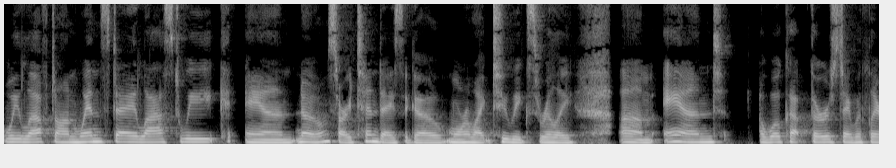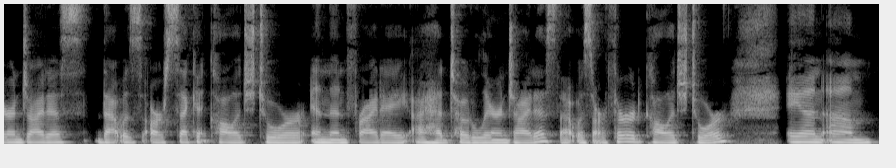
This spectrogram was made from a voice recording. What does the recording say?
we left on Wednesday last week, and no, I'm sorry, 10 days ago, more like two weeks really. Um, and I woke up Thursday with laryngitis. That was our second college tour. And then Friday, I had total laryngitis. That was our third college tour. And um,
